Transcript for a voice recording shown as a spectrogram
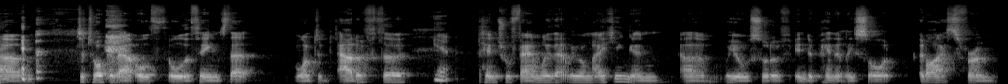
um, to talk about all all the things that wanted out of the Yeah. potential family that we were making, and um, we all sort of independently sought advice from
